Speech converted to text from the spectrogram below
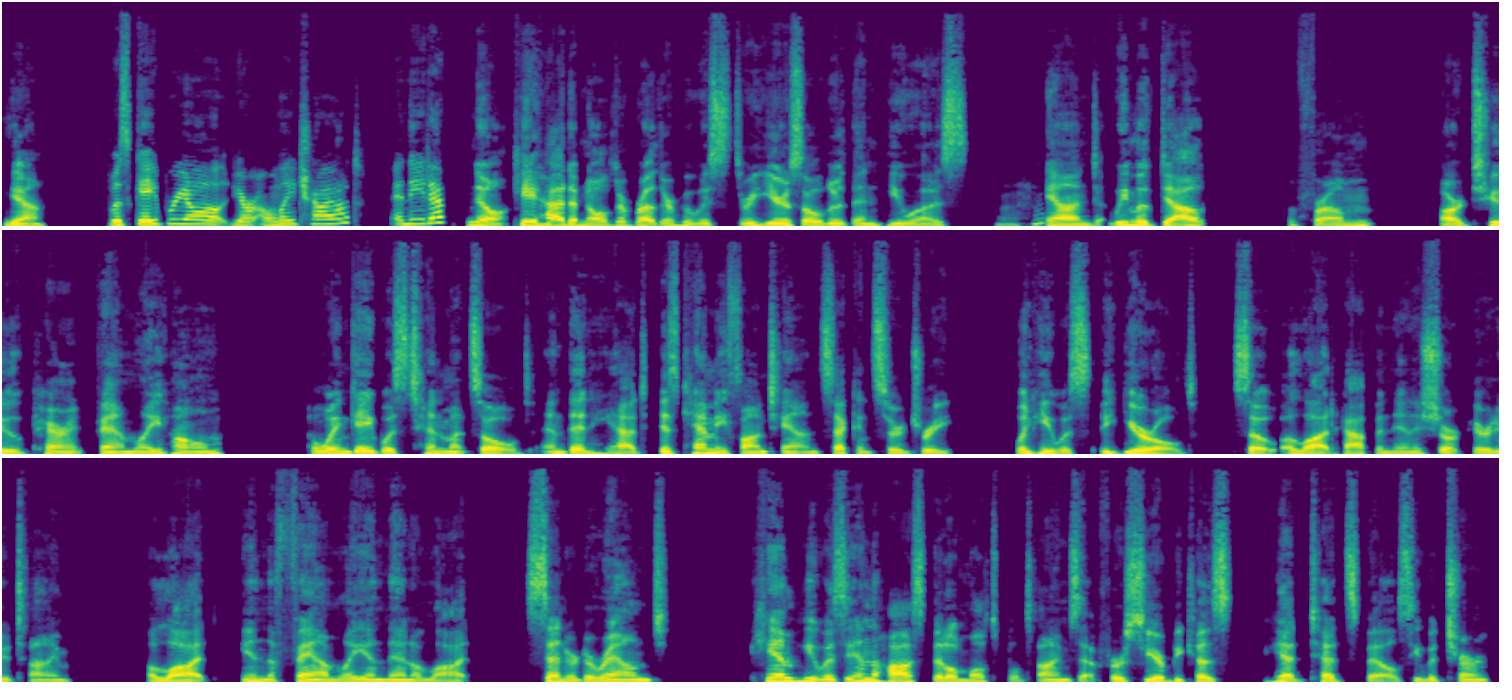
Yeah. Was Gabriel your only child, Anita? No, he had an older brother who was three years older than he was. Mm-hmm. And we moved out from our two parent family home when Gabe was 10 months old. And then he had his Fontan second surgery when he was a year old. So a lot happened in a short period of time, a lot in the family, and then a lot centered around him, he was in the hospital multiple times that first year because he had TET spells. He would turn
